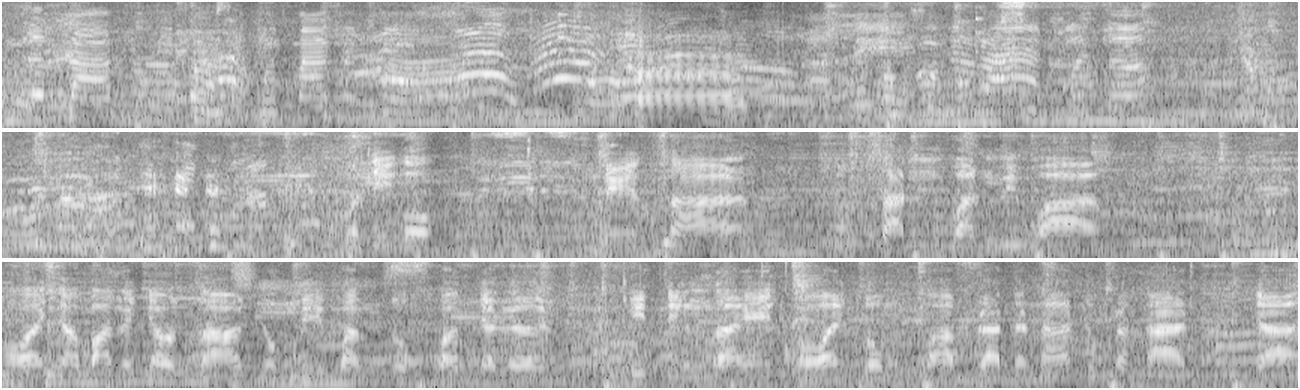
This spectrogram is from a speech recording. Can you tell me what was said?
เพื่อนรักมีความสุขมากๆนะคะครับ วันที่6เมษาสุขสันต์วันวิวาขอให้เจ้าบ่าวและเจ้าสาวจงมีความสุขความเจริญคิดถึงใดขอให้สมความปรารถนาทุกประการจาก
